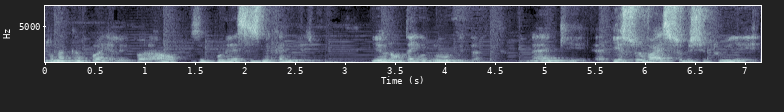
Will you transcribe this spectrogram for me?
na campanha eleitoral por esses mecanismos. E eu não tenho dúvida né, que isso vai substituir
